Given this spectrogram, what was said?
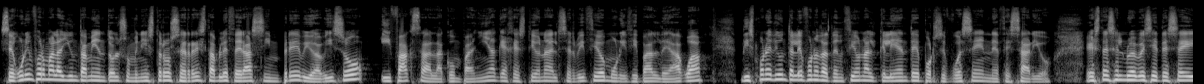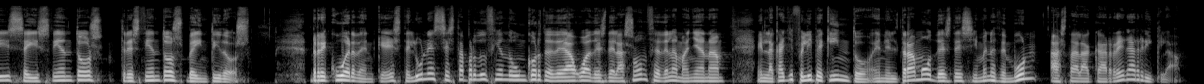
Según informa el ayuntamiento, el suministro se restablecerá sin previo aviso y faxa la compañía que gestiona el servicio municipal de agua dispone de un teléfono de atención al cliente por si fuese necesario. Este es el 976 600 322. Recuerden que este lunes se está produciendo un corte de agua desde las 11 de la mañana en la calle Felipe V, en el tramo desde Ximénez en Bun hasta la carrera Ricla.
